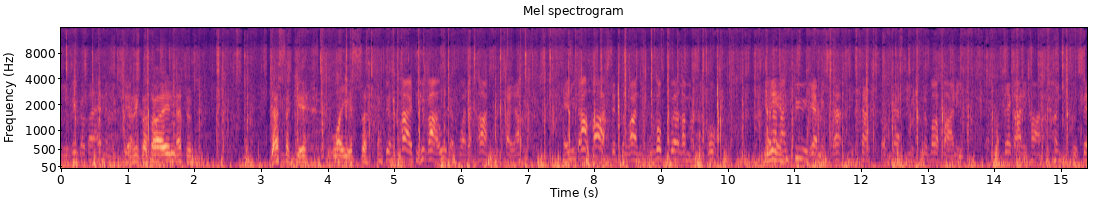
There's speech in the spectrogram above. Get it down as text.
kyllä rikotaan ennätyksiä. Rikotaan ennätys tässäkin lajissa. Jos haet hyvää uuden vuoden haastetta ja ei mitään haastetta, vaan niin loppuelämän niin Niin. elämän tyyliä, mistä, mistä on kärsimistä vapaa, niin vegaanihaaste on niin se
